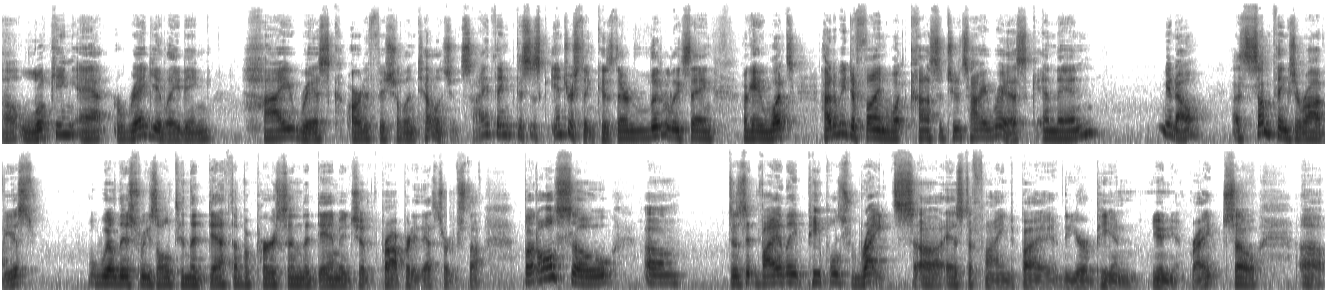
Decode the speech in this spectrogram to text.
uh, looking at regulating high risk artificial intelligence. I think this is interesting because they're literally saying, okay, what's how do we define what constitutes high risk? And then, you know, uh, some things are obvious. Will this result in the death of a person, the damage of property, that sort of stuff? But also, um, does it violate people's rights uh, as defined by the European Union, right? So, uh,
